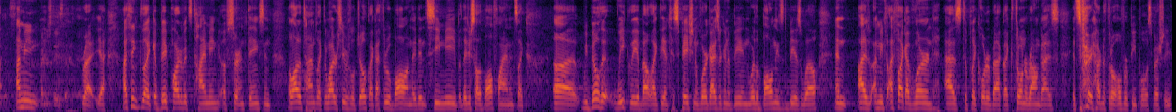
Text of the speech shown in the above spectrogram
I guess. I mean, how do you stay a step ahead? Right, yeah. I think like a big part of it's timing of certain things, and a lot of times like the wide receivers will joke like I threw a ball and they didn't see me, but they just saw the ball flying. And it's like uh, we build it weekly about like the anticipation of where guys are going to be and where the ball needs to be as well. And I, I mean, I feel like I've learned as to play quarterback, like throwing around guys. It's very hard to throw over people, especially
